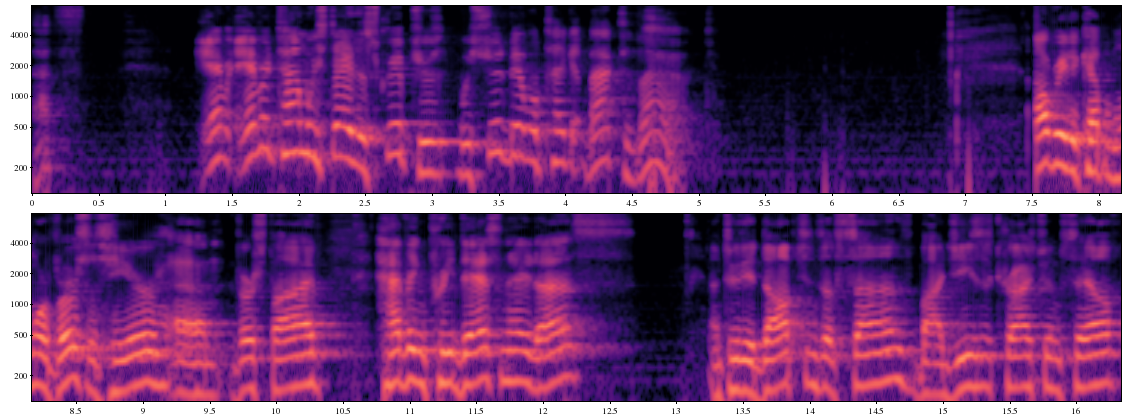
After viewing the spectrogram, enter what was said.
That's every, every time we study the scriptures, we should be able to take it back to that. I'll read a couple more verses here. Um, verse 5 Having predestinated us unto the adoptions of sons by Jesus Christ Himself,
